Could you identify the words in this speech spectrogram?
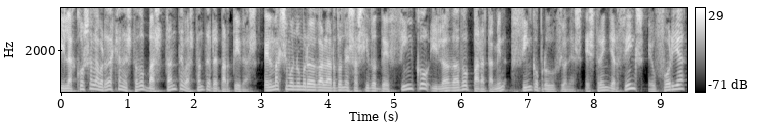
Y las cosas la verdad es que han estado bastante, bastante repartidas. El máximo número de galardones ha sido de 5 y lo ha dado para también 5 producciones. Stranger Things, Euphoria,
